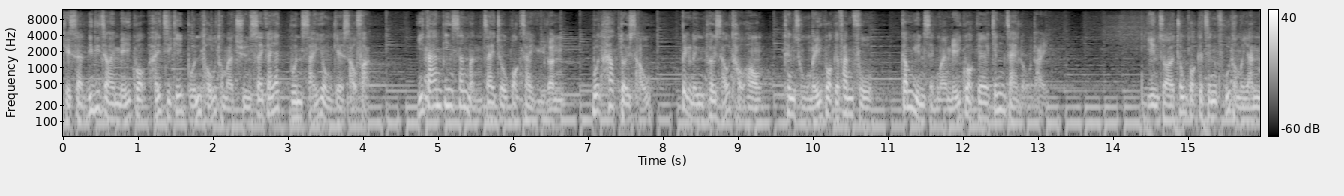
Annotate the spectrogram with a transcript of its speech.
其實呢啲就係美國喺自己本土同埋全世界一半使用嘅手法，以單邊新聞製造國際輿論。抹黑对手，逼令退守投降，听从美国嘅吩咐，甘愿成为美国嘅经济奴隶。现在，中国嘅政府同埋人民，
